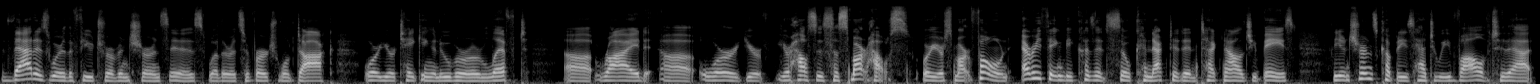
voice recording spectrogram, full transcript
that is where the future of insurance is. Whether it's a virtual doc or you're taking an Uber or Lyft. Uh, ride uh, or your your house is a smart house or your smartphone everything because it's so connected and technology based the insurance companies had to evolve to that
